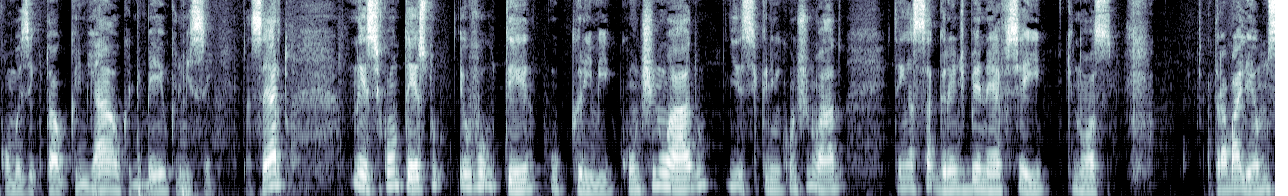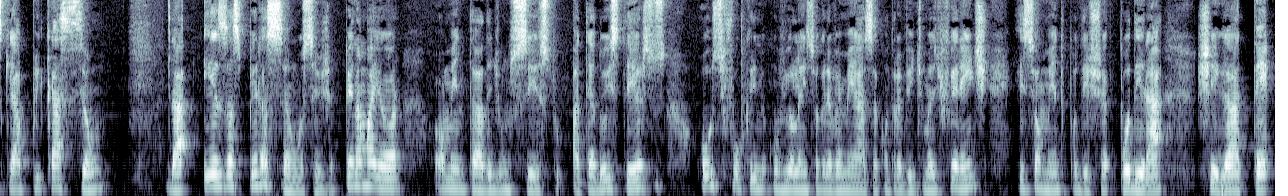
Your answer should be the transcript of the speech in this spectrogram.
como executar o crime A, o crime B, o crime C, tá certo? Nesse contexto, eu vou ter o crime continuado, e esse crime continuado tem essa grande benefício aí que nós trabalhamos, que é a aplicação da exasperação, ou seja, pena maior aumentada de um sexto até dois terços, ou se for crime com violência ou grave ameaça contra vítimas diferentes, esse aumento poder, poderá chegar até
